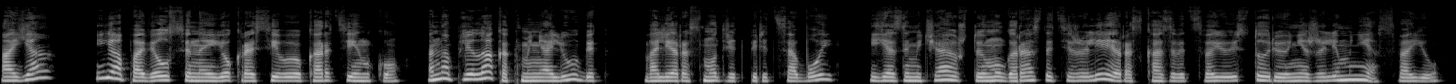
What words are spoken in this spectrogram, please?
А я? Я повелся на ее красивую картинку. Она плела, как меня любит. Валера смотрит перед собой, и я замечаю, что ему гораздо тяжелее рассказывать свою историю, нежели мне свою.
